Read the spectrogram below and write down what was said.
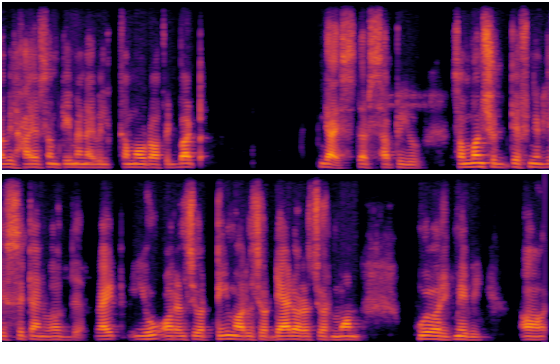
i will hire some team and i will come out of it. But guys that's up to you. Someone should definitely sit and work there right? You or else your team or else your dad or else your mom whoever it may be uh,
